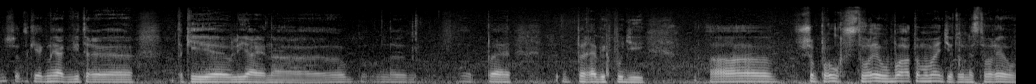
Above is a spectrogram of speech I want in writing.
ну, все-таки як не як вітер е, такий е, впливає на, на перебіг подій. А щоб рух створив багато моментів, то не створив.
